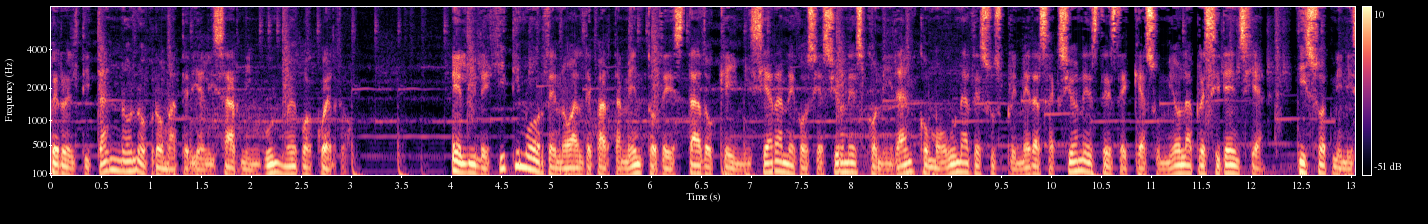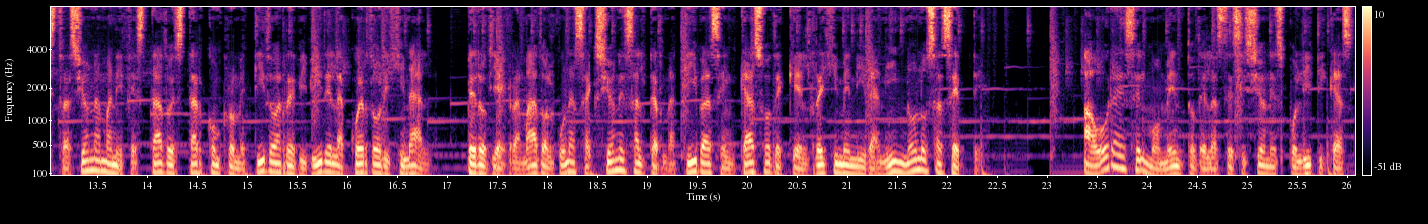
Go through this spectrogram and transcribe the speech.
Pero el Titán no logró materializar ningún nuevo acuerdo. El ilegítimo ordenó al Departamento de Estado que iniciara negociaciones con Irán como una de sus primeras acciones desde que asumió la presidencia, y su administración ha manifestado estar comprometido a revivir el acuerdo original, pero diagramado algunas acciones alternativas en caso de que el régimen iraní no los acepte. Ahora es el momento de las decisiones políticas,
